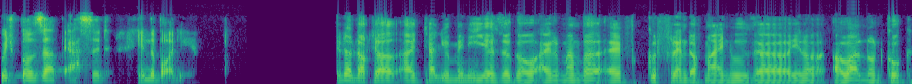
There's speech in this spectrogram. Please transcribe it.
which builds up acid in the body. You know, Doctor, I tell you, many years ago, I remember a good friend of mine who's a, you know, a well-known cook.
